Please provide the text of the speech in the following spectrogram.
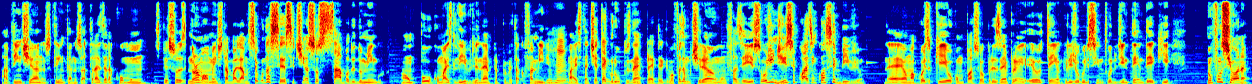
Há 20 anos, 30 anos atrás, era comum as pessoas normalmente trabalhavam segunda a sexta e tinham seu sábado e domingo um pouco mais livres, né? Para aproveitar com a família. Uhum. Mas tinha até grupos, né? Pra, pra, vamos fazer mutirão, vamos fazer isso. Hoje em dia isso é quase inconcebível. Né? É uma coisa que eu, como pastor, por exemplo, eu tenho aquele jogo de cintura de entender que não funciona.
